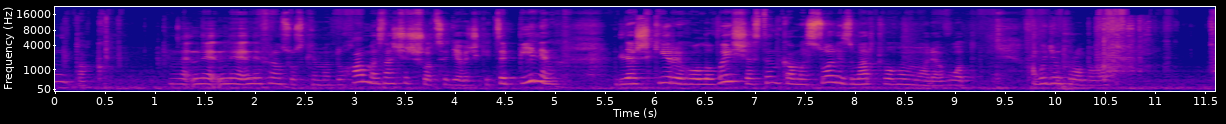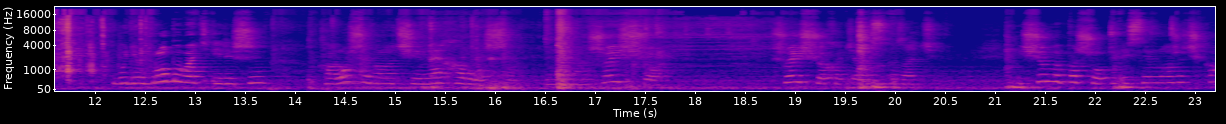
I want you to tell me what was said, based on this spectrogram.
Ну так. Не, не, не, французькими духами. Значить, що це, дівчатки? Це пілінг для шкіри голови з частинками солі з мертвого моря. Вот. Будемо пробувати. Будемо пробувати і рішимо, хороше воно чи не хороше. Що ще? Что еще хотела сказать? Еще мы пошопились немножечко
